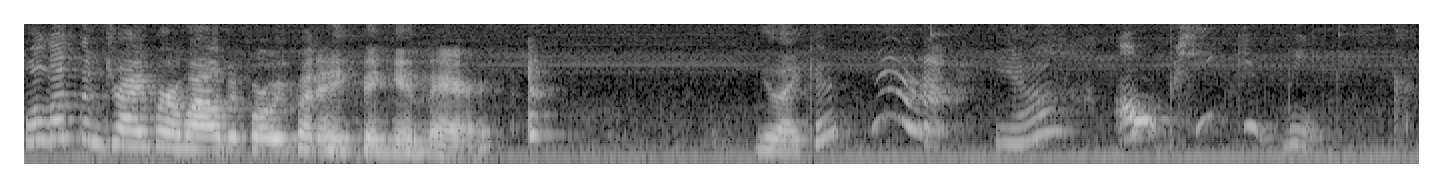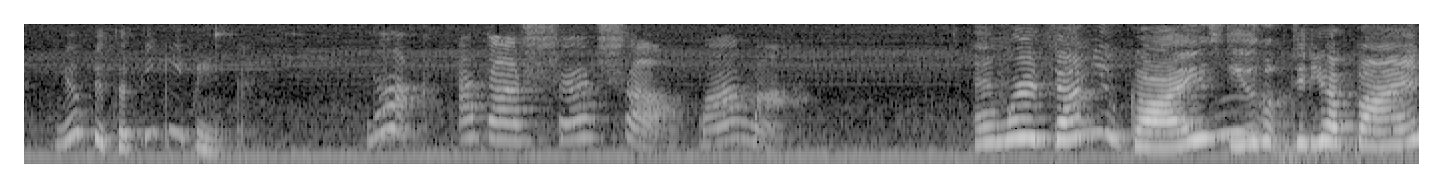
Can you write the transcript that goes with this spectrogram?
We'll let them dry for a while before we put anything in there. You like it? Yeah. Yeah? Oh, pinky pink. Yep, it's a pinky pink. Look, I got Shisha, Mama. And we're done, you guys. Do you did you have fun?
